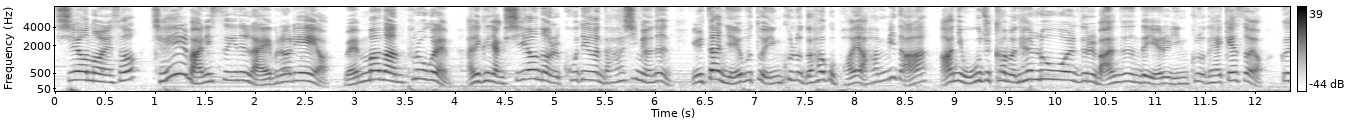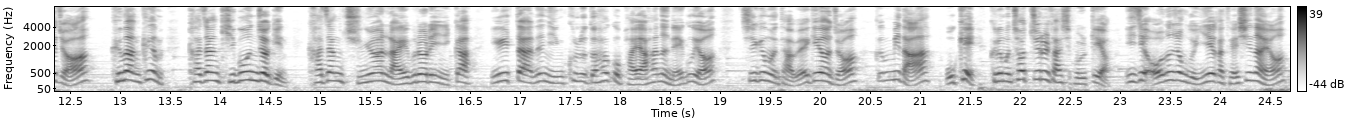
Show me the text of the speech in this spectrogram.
C 언어에서 제일 많이 쓰이는 라이브러리예요. 웬만한 프로그램 아니 그냥 C 언어를 코딩한다 하시면은 일단 얘부터 include 하고 봐야 합니다. 아니 오죽하면 Hello World를 만드는데 얘를 include 했겠어요. 그죠? 그만큼 가장 기본적인 가장 중요한 라이브러리니까 일단은 include 하고 봐야 하는 애고요. 지금은 다 외계어죠. 끕니다. 오케이. 그러면 첫 줄을 다시 볼게요. 이제 어느 정도 이해가 되시나요?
